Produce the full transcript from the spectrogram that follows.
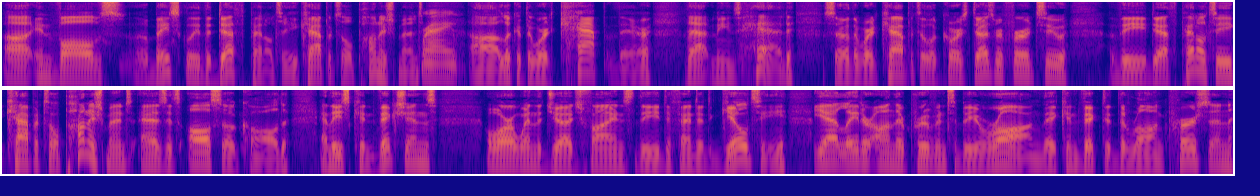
uh, involves uh, basically the death penalty, capital punishment. Right. Uh, look at the word cap there. That means head. So, the word capital, of course, does refer to the death penalty, capital punishment, as it's also called. And these convictions or when the judge finds the defendant guilty, yeah, later on they're proven to be wrong. They convicted the wrong person,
